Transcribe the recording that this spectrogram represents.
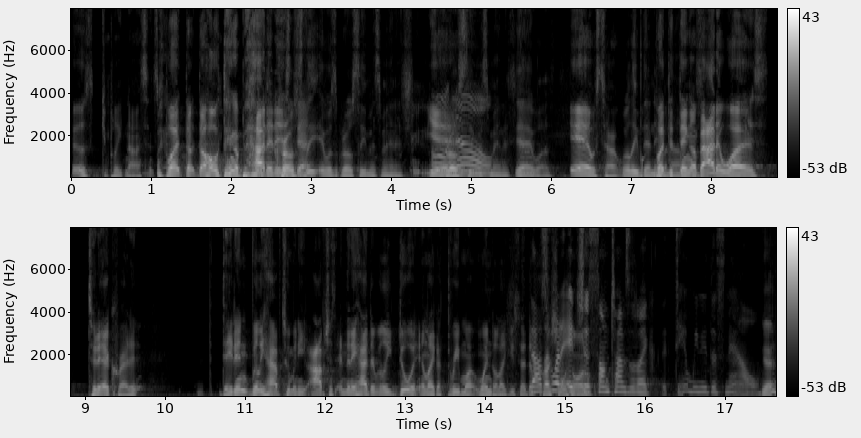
It was complete nonsense. But the, the whole thing about it is grossly, that it was grossly mismanaged. yeah, grossly oh, no. mismanaged. Yeah, it was. yeah, it was terrible. We'll leave their name But the thing about it was, to their credit, they didn't really have too many options, and then they had to really do it in like a three month window, like you said. The That's pressure what was it's on just. them. Sometimes they're like, "Damn, we need this now." Yeah.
